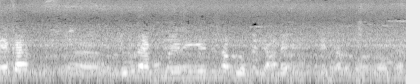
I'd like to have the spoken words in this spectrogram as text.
লেখা আহ, যেগুলো এখন জেনে গিয়েছে সব লোকে জানে এটা করা দরকার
